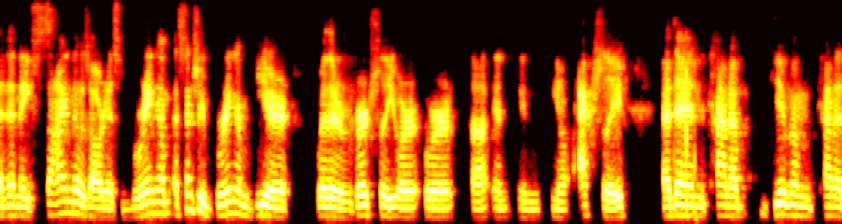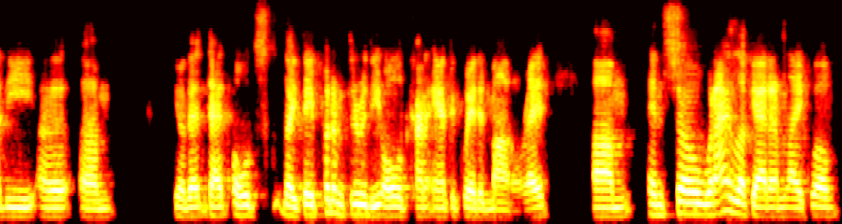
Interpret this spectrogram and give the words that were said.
and then they sign those artists, bring them, essentially bring them here, whether virtually or or uh, in, in you know actually, and then kind of give them kind of the uh, um, you know that that old like they put them through the old kind of antiquated model, right? Um, and so when I look at it, I'm like, well,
